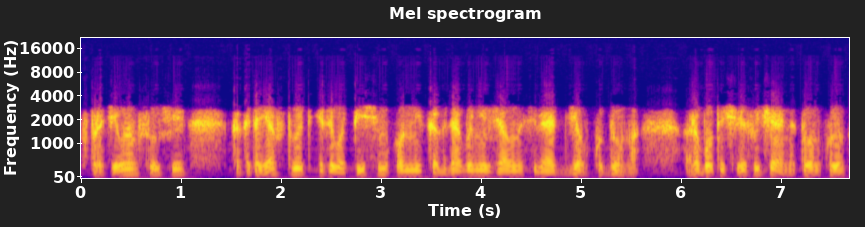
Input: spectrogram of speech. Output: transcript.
В противном случае, как это явствует из его писем, он никогда бы не взял на себя отделку дома. Работу чрезвычайно тонкую,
